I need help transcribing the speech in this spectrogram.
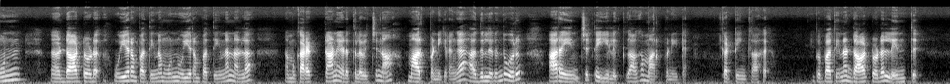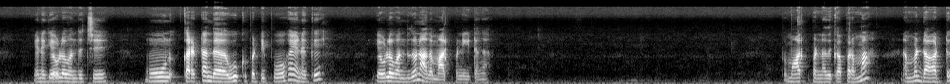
முன் டாட்டோட உயரம் பார்த்திங்கன்னா முன் உயரம் பார்த்திங்கன்னா நல்லா நம்ம கரெக்டான இடத்துல வச்சு நான் மார்க் பண்ணிக்கிறேங்க. அதிலிருந்து ஒரு அரை இன்ச்சு தையலுக்காக மார்க் பண்ணிட்டேன் கட்டிங்க்காக இப்போ பார்த்திங்கன்னா டாட்டோட லென்த்து எனக்கு எவ்வளோ வந்துச்சு? மூணு கரெக்டாக அந்த ஊக்குப்பட்டி போக எனக்கு எவ்வளோ வந்ததோ நான் அதை மார்க் பண்ணிக்கிட்டேங்க. இப்போ மார்க் பண்ணதுக்கப்புறமா நம்ம டாட்டு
